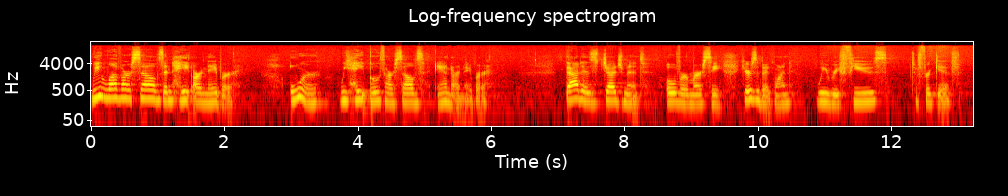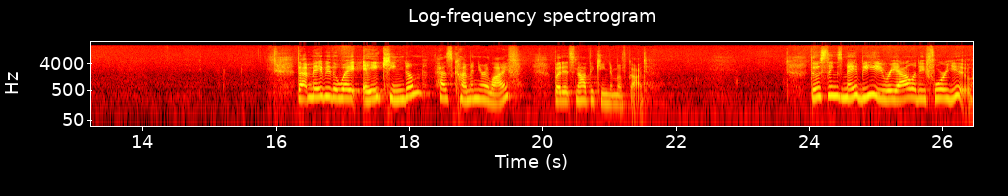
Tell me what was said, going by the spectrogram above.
We love ourselves and hate our neighbor, or we hate both ourselves and our neighbor. That is judgment over mercy. Here's a big one we refuse to forgive. That may be the way a kingdom has come in your life, but it's not the kingdom of God. Those things may be reality for you.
